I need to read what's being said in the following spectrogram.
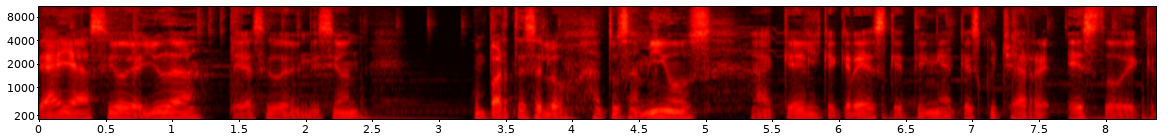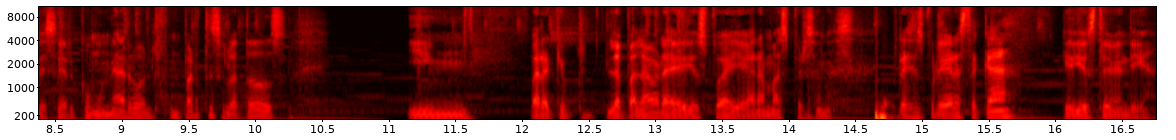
te haya sido de ayuda, te haya sido de bendición. Compárteselo a tus amigos, a aquel que crees que tenga que escuchar esto de crecer como un árbol. Compárteselo a todos. Y mm, para que la palabra de Dios pueda llegar a más personas. Gracias por llegar hasta acá. Que Dios te bendiga.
